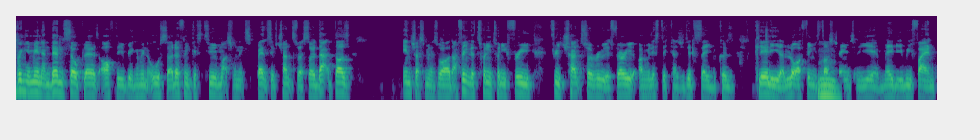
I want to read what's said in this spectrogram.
bring him in and then sell players after you bring him in. Also, I don't think it's too much of an expensive transfer. So that does interests me as well. I think the 2023 free transfer route is very unrealistic, as you did say, because clearly a lot of things mm. does change in a year. Maybe we find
